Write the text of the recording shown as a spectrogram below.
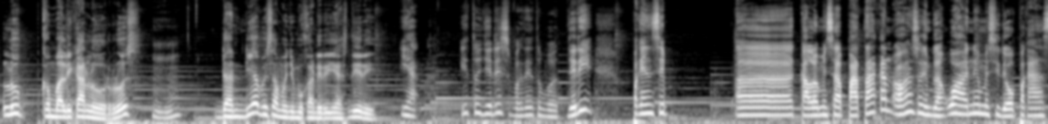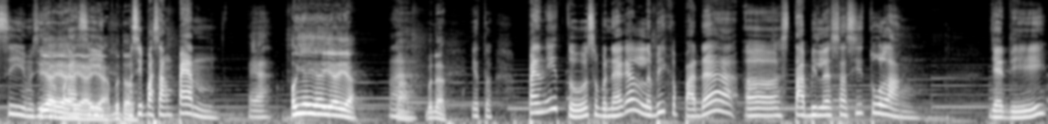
lu kembalikan lurus Hmm. dan dia bisa menyembuhkan dirinya sendiri. Ya, itu jadi seperti itu, Bud. Jadi prinsip eh kalau misal patah kan orang sering bilang, "Wah, ini mesti dioperasi, mesti Iya, iya, dioperasi, iya, iya, betul. mesti pasang pen." Ya. Oh iya iya iya iya. Nah, Nah, benar. itu pen itu sebenarnya lebih kepada eh, stabilisasi tulang jadi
